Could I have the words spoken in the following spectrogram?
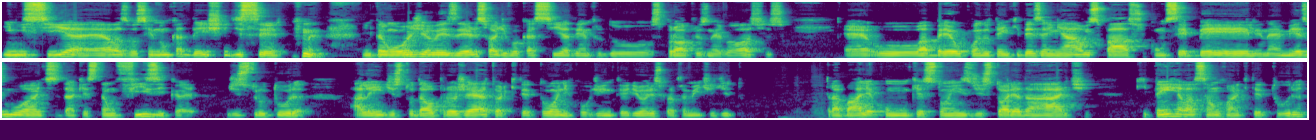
inicia elas, você nunca deixa de ser. Né? Então hoje eu exerço a advocacia dentro dos próprios negócios. É, o Abreu, quando tem que desenhar o espaço, conceber ele, né, mesmo antes da questão física de estrutura, além de estudar o projeto arquitetônico de interiores propriamente dito, trabalha com questões de história da arte que tem relação com a arquitetura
